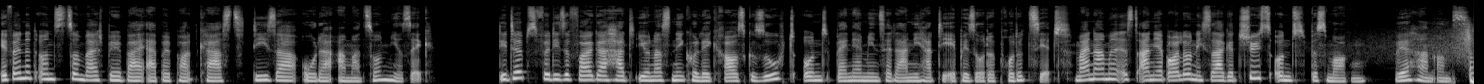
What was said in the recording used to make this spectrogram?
Ihr findet uns zum Beispiel bei Apple Podcasts, Deezer oder Amazon Music. Die Tipps für diese Folge hat Jonas Nikolik rausgesucht und Benjamin Sedani hat die Episode produziert. Mein Name ist Anja Bolle und ich sage Tschüss und bis morgen. Wir hören uns.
